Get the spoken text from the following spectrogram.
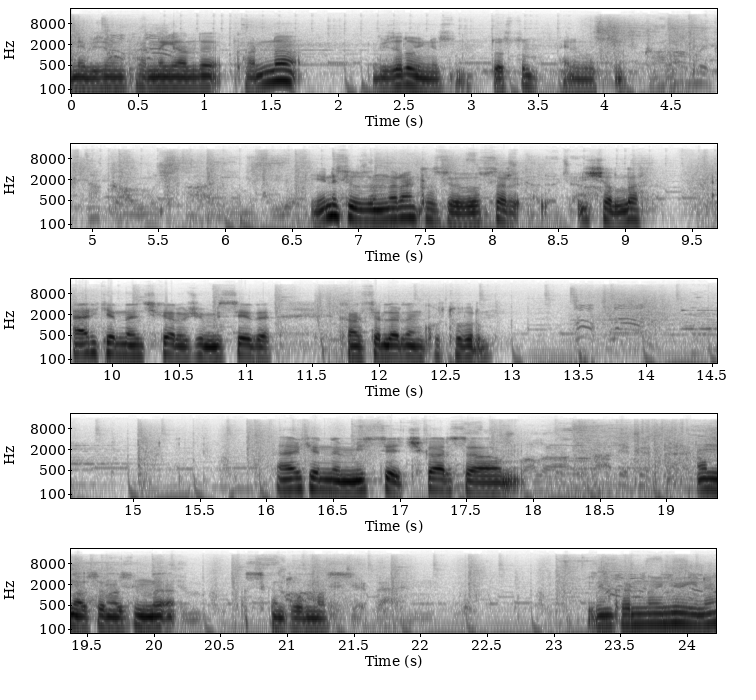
Yine bizim karne geldi. Karna güzel oynuyorsun dostum. Helal olsun. Yeni sezonda rank kasıyoruz dostlar. İnşallah erkenden çıkarım şu misye de kanserlerden kurtulurum. Erkenden misye çıkarsam ondan sonrasında sıkıntı olmaz. Bizim karnı oynuyor yine.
